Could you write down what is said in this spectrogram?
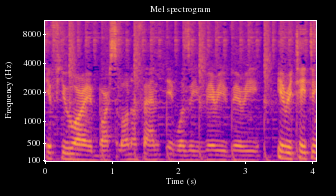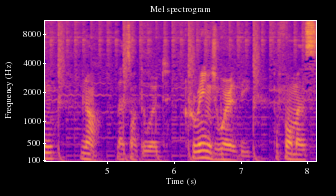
If you are a Barcelona fan it was a very very irritating no that's not the word cringe worthy performance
